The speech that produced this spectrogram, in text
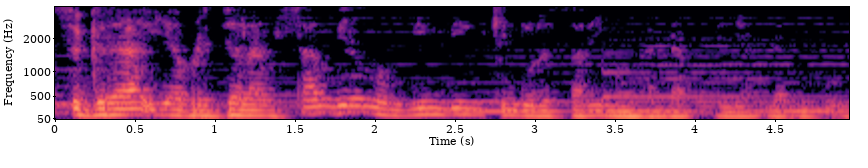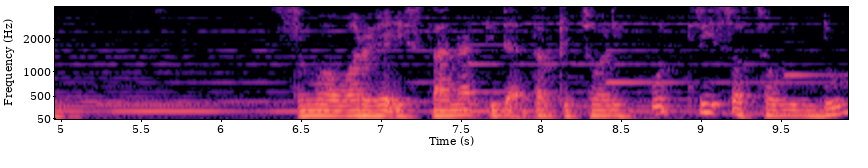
segera ia berjalan sambil membimbing Kindursari menghadap ayah dan ibunya. Semua warga istana tidak terkecuali Putri Socowindu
